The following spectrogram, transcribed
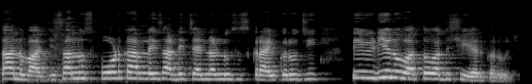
ਧੰਨਵਾਦ ਜੀ। ਸਾਨੂੰ ਸਪੋਰਟ ਕਰਨ ਲਈ ਸਾਡੇ ਚੈਨਲ ਨੂੰ ਸਬਸਕ੍ਰਾਈਬ ਕਰੋ ਜੀ ਤੇ ਵੀਡੀਓ ਨੂੰ ਵੱਧ ਤੋਂ ਵੱਧ ਸ਼ੇਅਰ ਕਰੋ ਜੀ।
